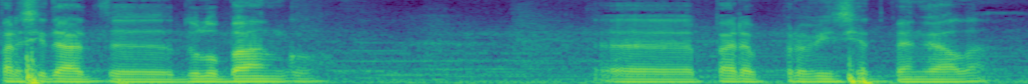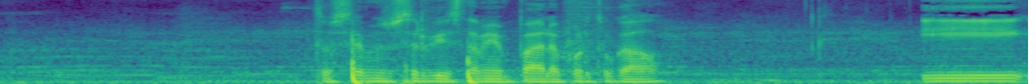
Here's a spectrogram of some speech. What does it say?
para a cidade de, do Lubango, uh, para a província de Bengala. Trouxemos o serviço também para Portugal e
